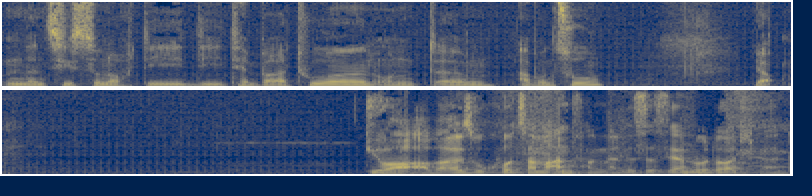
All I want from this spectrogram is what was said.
und dann ziehst du noch die, die Temperaturen und ähm, ab und zu ja. Ja, aber so kurz am Anfang, dann ist es ja nur Deutschland.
